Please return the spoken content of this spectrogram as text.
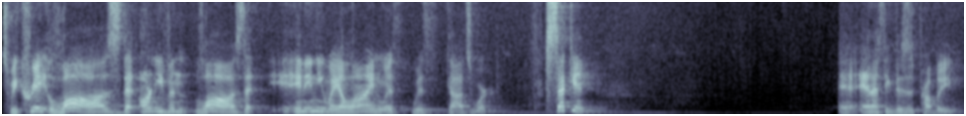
So we create laws that aren't even laws that in any way align with, with God's word. Second, and I think this is probably,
